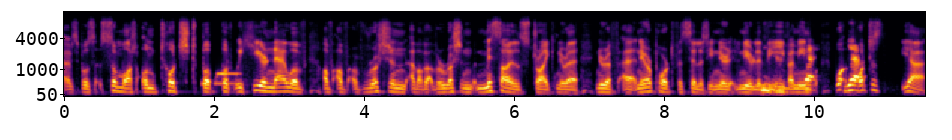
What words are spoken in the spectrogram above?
I suppose, somewhat untouched. But but we hear now of of, of, of Russian of, of a Russian missile strike near a near a, uh, an airport facility near near Lviv. I mean, yeah. what yeah. what does yeah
